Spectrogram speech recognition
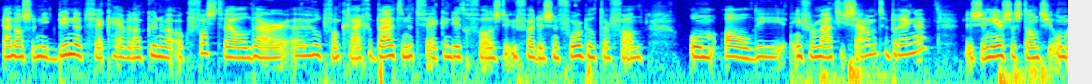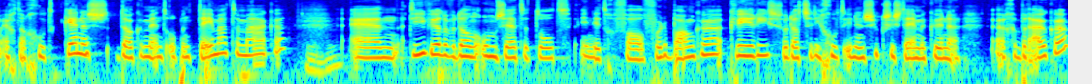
En als we niet binnen het VEC hebben, dan kunnen we ook vast wel daar uh, hulp van krijgen buiten het VEC. In dit geval is de UvA dus een voorbeeld daarvan om al die informatie samen te brengen. Dus in eerste instantie om echt een goed kennisdocument op een thema te maken. Mm -hmm. En die willen we dan omzetten tot, in dit geval voor de banken, queries, zodat ze die goed in hun zoeksystemen kunnen uh, gebruiken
